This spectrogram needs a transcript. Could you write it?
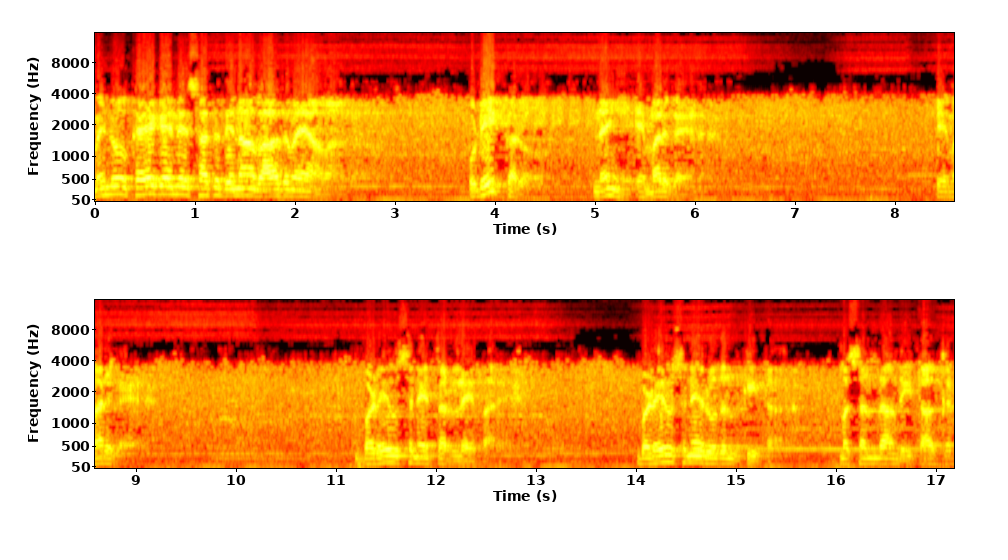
ਮੈਨੂੰ ਕਹਿ ਗਏ ਨੇ 7 ਦਿਨਾਂ ਬਾਅਦ ਮੈਂ ਆਵਾਂਗਾ ਉਡੀਕ ਕਰੋ, ਨਹੀਂ, ਇਹ ਮਰ ਗਏ ਨੇ। ਇਹ ਮਰ ਗਏ ਬੜੇ ਉਸਨੇ ਤਰਲੇ ਪਾਏ। ਬੜੇ ਉਸਨੇ ਰੁਦਨ ਕੀਤਾ। ਮਸੰਦਾਂ ਦੀ ਤਾਕਤ।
